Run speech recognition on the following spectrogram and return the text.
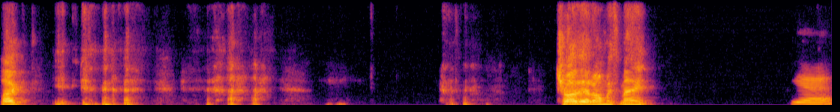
Like, try that on with me. yeah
